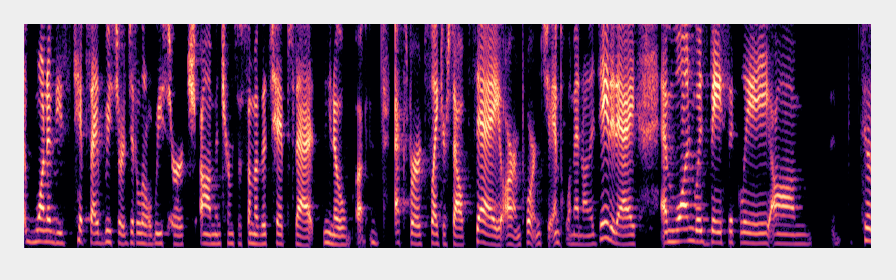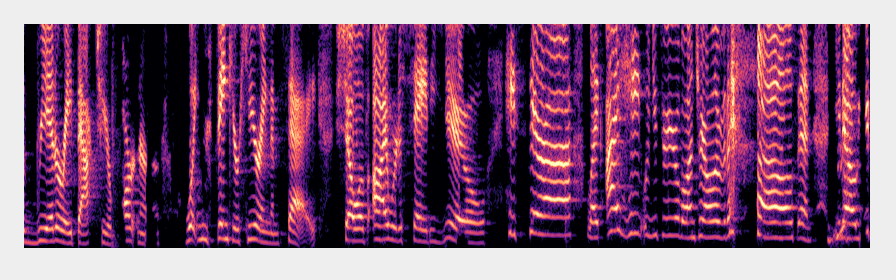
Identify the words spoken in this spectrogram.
uh, one of these tips. I researched, did a little research um, in terms of some of the tips that you know uh, experts like yourself say are important to implement on a day to day. And one was basically um, to reiterate back to your partner what you think you're hearing them say. So if I were to say to you, "Hey Sara, like I hate when you throw your laundry all over the house and you Mm-hmm. know, you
